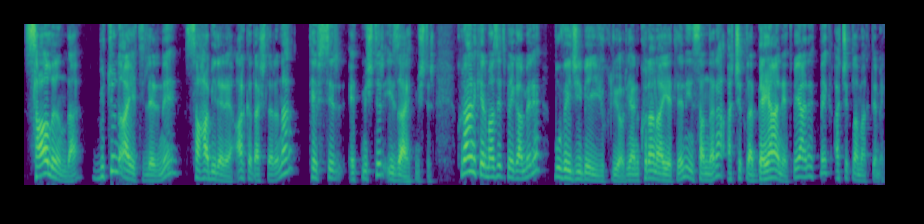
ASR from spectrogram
Sağlığında bütün ayetlerini sahabilere, arkadaşlarına tefsir etmiştir, izah etmiştir. Kur'an-ı Kerim Hazreti Peygamber'e bu vecibeyi yüklüyor. Yani Kur'an ayetlerini insanlara açıkla, beyan et. Beyan etmek, açıklamak demek.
